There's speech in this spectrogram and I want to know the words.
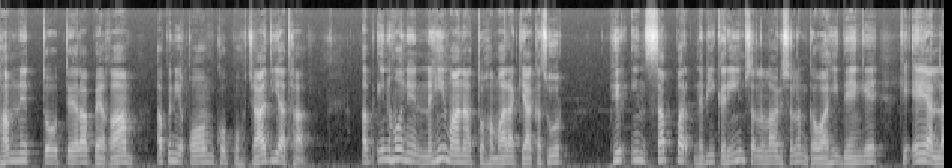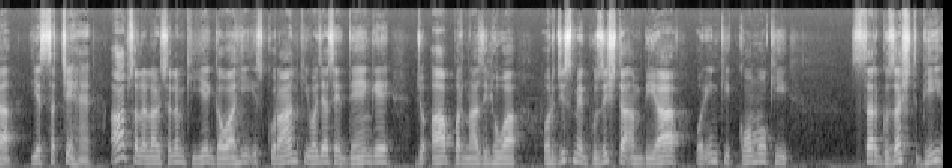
ہم نے تو تیرا پیغام اپنی قوم کو پہنچا دیا تھا۔ اب انہوں نے نہیں مانا تو ہمارا کیا قصور؟ پھر ان سب پر نبی کریم صلی اللہ علیہ وسلم گواہی دیں گے کہ اے اللہ، یہ سچے ہیں۔ آپ صلی اللہ علیہ وسلم کی یہ گواہی اس قرآن کی وجہ سے دیں گے جو آپ پر نازل ہوا اور جس میں گزشتہ انبیاء اور ان کی قوموں کی سرگزشت بھی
